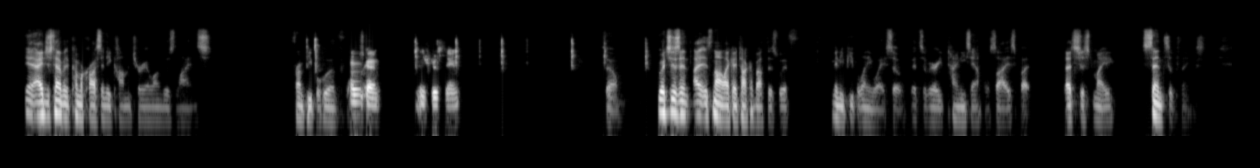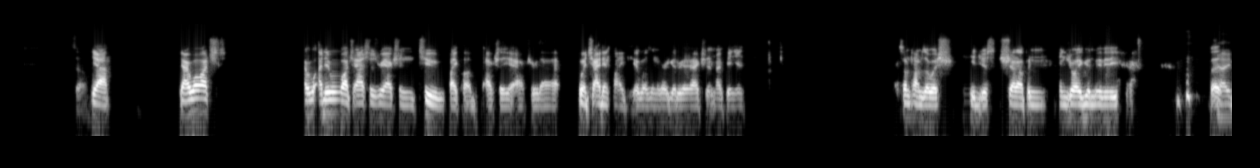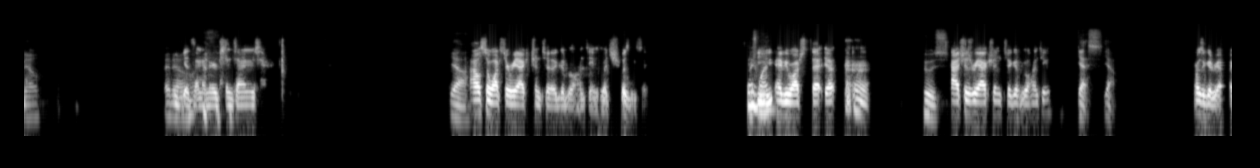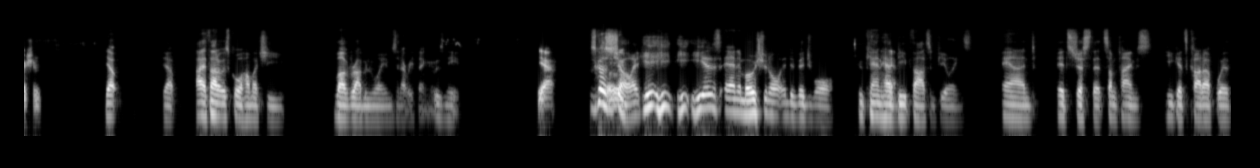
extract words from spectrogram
yeah, I just haven't come across any commentary along those lines from people who have. Okay. Interesting. So, which isn't, I, it's not like I talk about this with many people anyway. So it's a very tiny sample size, but that's just my sense of things. So, Yeah. Yeah, I watched. I, I did watch Ash's reaction to Fight Club actually after that, which I didn't like. It wasn't a very good reaction in my opinion. Sometimes I wish he'd just shut up and enjoy a good movie. but yeah, I know. I know. it gets on my nerves sometimes. yeah. I also watched a reaction to Good Will Hunting, which was decent. Which have one? You, have you watched that yet? Who's? Ash's reaction to Good Will Hunting Yes. Yeah. That was a good reaction. Yep. Yep. I thought it was cool how much he loved Robin Williams and everything. It was neat. Yeah, This goes to show, like he he he he is an emotional individual who can have Yeah. deep thoughts and feelings, and it's just that sometimes he gets caught up with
